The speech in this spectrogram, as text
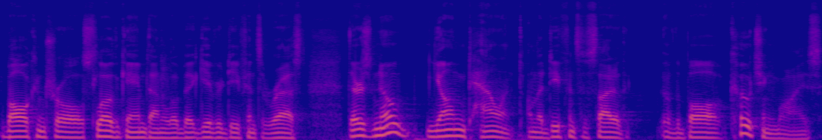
ball control, slow the game down a little bit, give your defense a rest. There's no young talent on the defensive side of the of the ball, coaching wise,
